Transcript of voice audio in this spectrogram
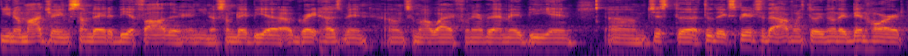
you know, my dream someday to be a father and, you know, someday be a, a great husband um, to my wife, whenever that may be. And um, just the, through the experiences that I went through, even though they've been hard,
